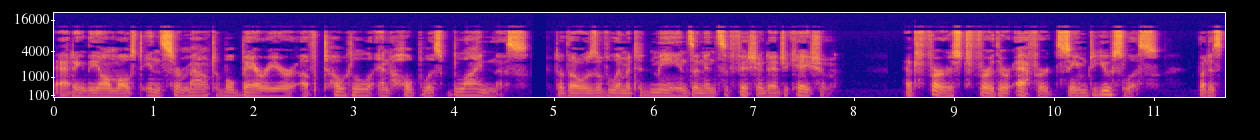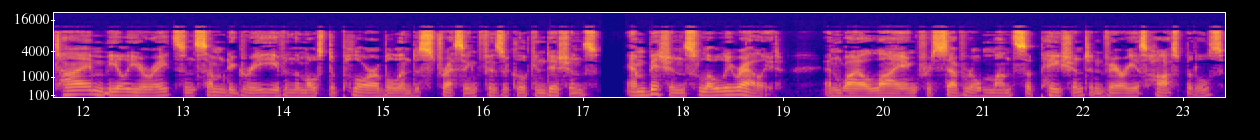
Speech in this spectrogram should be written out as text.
adding the almost insurmountable barrier of total and hopeless blindness to those of limited means and insufficient education. At first further effort seemed useless, But as time meliorates in some degree even the most deplorable and distressing physical conditions, ambition slowly rallied, and while lying for several months a patient in various hospitals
